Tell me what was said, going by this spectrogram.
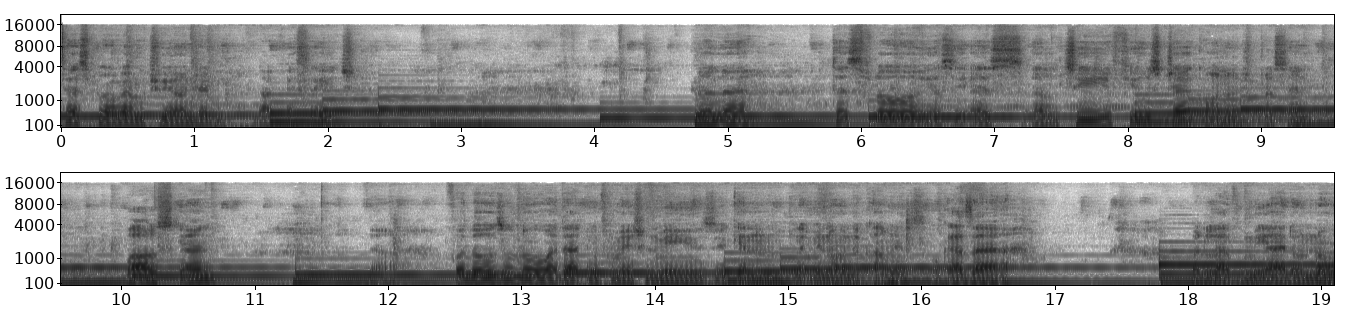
test program 300.sh uh, test flow SLT fuse check 100% ball scan. Yeah. for those who know what that information means you can let me know in the comments because I for the life of me I don't know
